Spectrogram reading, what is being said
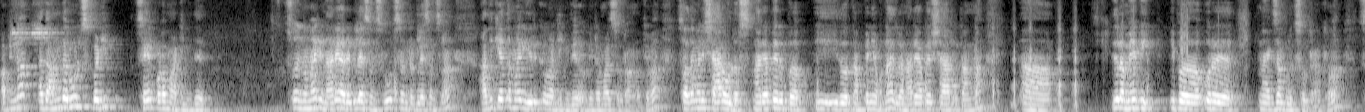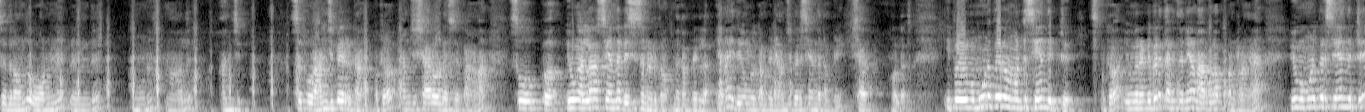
அப்படின்னா அது அந்த ரூல்ஸ் படி செயல்பட மாட்டேங்குது. ஸோ இந்த மாதிரி நிறைய ரெகுலேஷன்ஸ் ரூல்ஸ் அண்ட் ரெகுலேஷன்ஸ்லாம் அதுக்கேற்ற மாதிரி இருக்க மாட்டேங்குது அப்படின்ற மாதிரி சொல்கிறாங்க ஓகேவா ஸோ அதே மாதிரி ஷேர் ஹோல்டர்ஸ் நிறைய பேர் இப்போ இது ஒரு கம்பெனி அப்படின்னா இதில் நிறைய பேர் ஷேர் இருக்காங்க இதில் மேபி இப்போ ஒரு நான் எக்ஸாம்பிளுக்கு சொல்கிறேன் ஓகேவா ஸோ இதில் வந்து ஒன்று ரெண்டு மூணு நாலு அஞ்சு. ஸோ இப்போ ஒரு அஞ்சு பேர் இருக்காங்க. ஓகே அஞ்சு ஷேர் ஹோல்டர்ஸ் இருக்காங்க. ஸோ இப்போ இவங்க எல்லாம் சேர்ந்த டெசிஷன் எடுக்கும் இந்த கம்பெனியில் ஏன்னா இது இவங்க கம்பெனி அஞ்சு பேர் சேர்ந்த கம்பெனி ஷேர் ஹோல்டர்ஸ் இப்போ இவங்க மூணு பேர் மட்டும் சேர்ந்துட்டு ஓகே இவங்க ரெண்டு பேரும் தனித்தனியாக நார்மலாக பண்ணுறாங்க இவங்க மூணு பேர் சேர்ந்துட்டு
